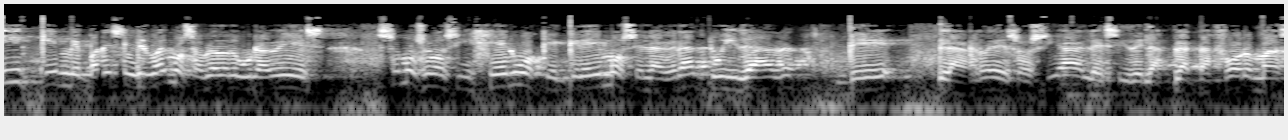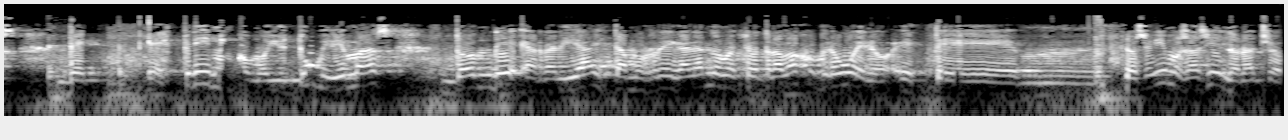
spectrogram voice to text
Y que me parece, lo hemos hablado alguna vez, somos unos ingenuos que creemos en la gratuidad de las redes sociales y de las plataformas de streaming como YouTube y demás, donde en realidad estamos regalando nuestro trabajo, pero bueno, este, mm, lo seguimos haciendo, Nacho.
